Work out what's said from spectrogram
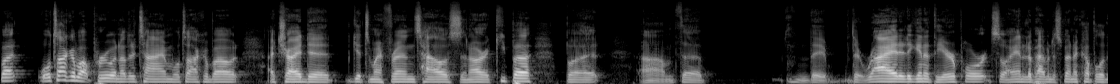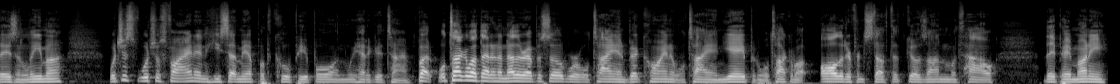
But we'll talk about Peru another time. We'll talk about I tried to get to my friend's house in Arequipa, but um, the they they rioted again at the airport, so I ended up having to spend a couple of days in Lima, which is which was fine. And he set me up with cool people, and we had a good time. But we'll talk about that in another episode where we'll tie in Bitcoin and we'll tie in Yape, and we'll talk about all the different stuff that goes on with how they pay money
